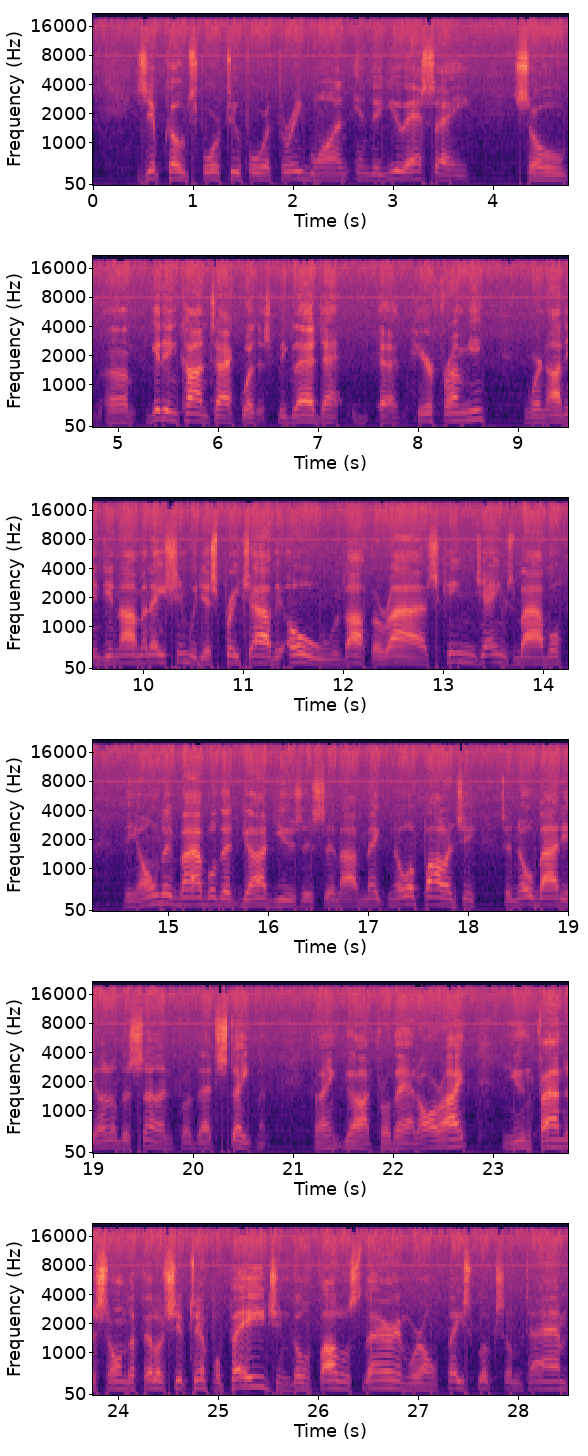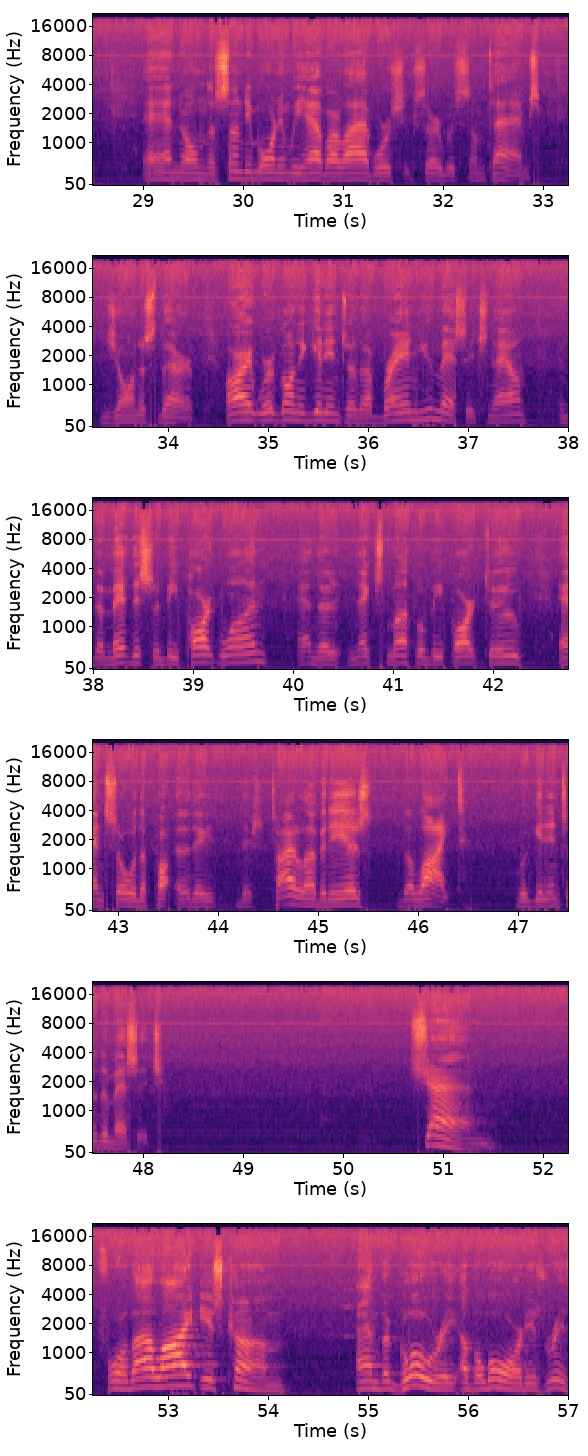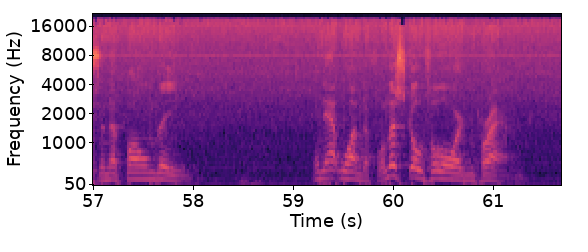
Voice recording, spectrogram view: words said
Zip code's 42431 in the USA. So um, get in contact with us. Be glad to uh, hear from you. We're not in denomination. We just preach out of the old, authorized King James Bible, the only Bible that God uses. And I make no apology to nobody under the sun for that statement. Thank God for that. All right. You can find us on the Fellowship Temple page and go and follow us there. And we're on Facebook sometime. And on the Sunday morning, we have our live worship service sometimes. Join us there. All right, we're going to get into the brand new message now. This will be part one, and the next month will be part two. And so the uh, the the title of it is the light. We'll get into the message. Shine, for thy light is come, and the glory of the Lord is risen upon thee. Isn't that wonderful? Let's go to the Lord in prayer.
